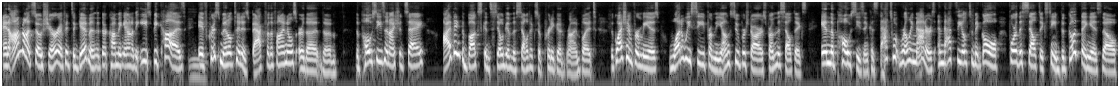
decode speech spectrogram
And I'm not so sure if it's a given that they're coming out of the East because mm. if Khris Middleton is back for the finals or the the the postseason, I should say, I think the Bucks can still give the Celtics a pretty good run. But the question for me is, what do we see from the young superstars from the Celtics in the postseason? Because that's what really matters, and that's the ultimate goal for the Celtics team. The good thing is, though,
